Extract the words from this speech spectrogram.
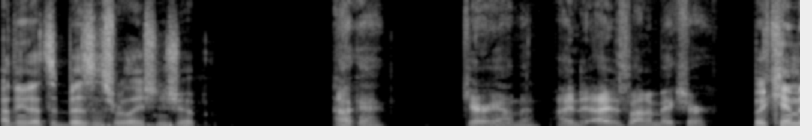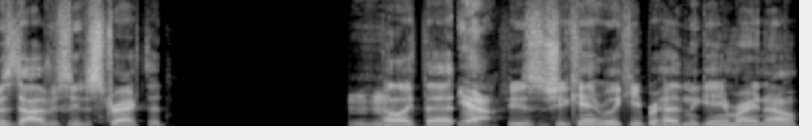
I think that's a business relationship. okay. Carry on then. I, I just want to make sure. But Kim is obviously distracted. Mhm. I like that. Yeah, She's she can't really keep her head in the game right now.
